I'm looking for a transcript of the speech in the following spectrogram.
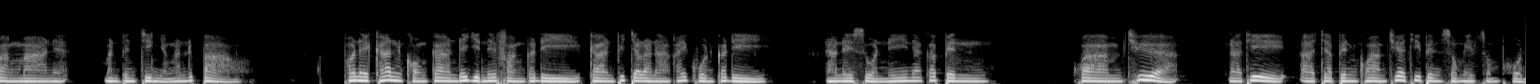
ฟังมาเนี่ยมันเป็นจริงอย่างนั้นหรือเปล่า เพราะในขั้นของการได้ยินได้ฟังก็ดี การพิจารณาให้ควรก็ดีนะในส่วนนี้นะก็เป็นความเชื่อ นะที่อาจจะเป็นความเชื่อที่เป็นสมเหตุสมผล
